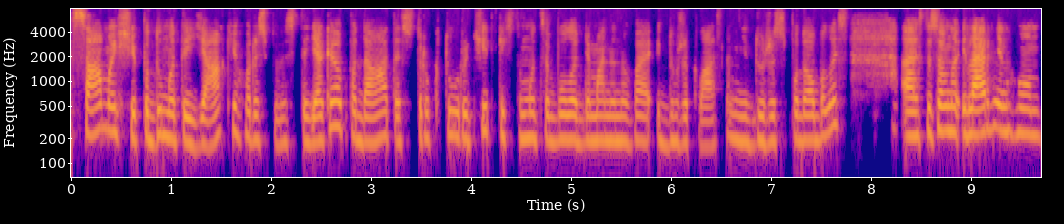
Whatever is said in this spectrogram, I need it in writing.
саме ще подумати, як його розповісти, як його подати, структуру, чіткість. Тому це було для мене нове і дуже класно. Мені дуже сподобалось. Стосовно і-лернінгу,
